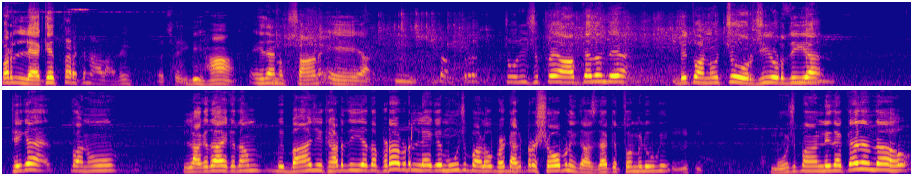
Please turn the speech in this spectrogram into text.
ਪਰ ਲੈ ਕੇ ਤਰਕ ਨਾਲ ਆਵੇ। ਅੱਛਾ ਜੀ। ਵੀ ਹਾਂ, ਇਹਦਾ ਨੁਕਸਾਨ ਇਹ ਆ। ਡਾਕਟਰ ਚੋਰੀ ਛੁਪੇ ਆਪ ਕਹਿ ਦਿੰਦੇ ਆ ਵੀ ਤੁਹਾਨੂੰ ਝੋਰ ਜੀ ਉੱਡਦੀ ਆ। ਠੀਕ ਹੈ, ਤੁਹਾਨੂੰ ਲੱਗਦਾ ਇੱਕਦਮ ਵੀ ਬਾਂਹ ਜੀ ਖੜਦੀ ਆ ਤਾਂ ਫਟਾਫਟ ਲੈ ਕੇ ਮੂੰਹ 'ਚ ਪਾ ਲਓ, ਫਿਰ ਡਾਕਟਰ ਸ਼ੋਪ ਨਹੀਂ ਦੱਸਦਾ ਕਿੱਥੋਂ ਮਿਲੂਗੀ। ਮੂੰਹ 'ਚ ਪਾਉਣ ਲਈ ਤਾਂ ਕਹਿ ਦਿੰਦਾ ਉਹ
